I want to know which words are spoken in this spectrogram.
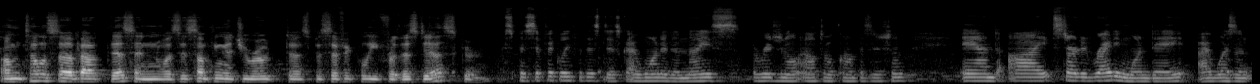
Um, tell us about this, and was this something that you wrote uh, specifically for this disc? Or? Specifically for this disc, I wanted a nice original alto composition. And I started writing one day. I wasn't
